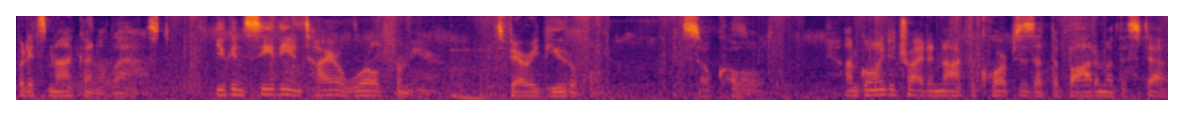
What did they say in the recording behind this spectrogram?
but it's not gonna last. You can see the entire world from here. It's very beautiful. It's so cold. I'm going to try to knock the corpses at the bottom of the step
